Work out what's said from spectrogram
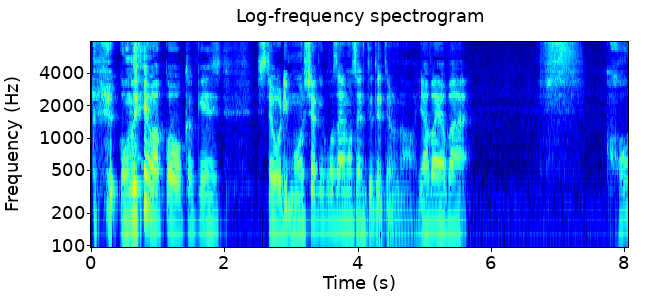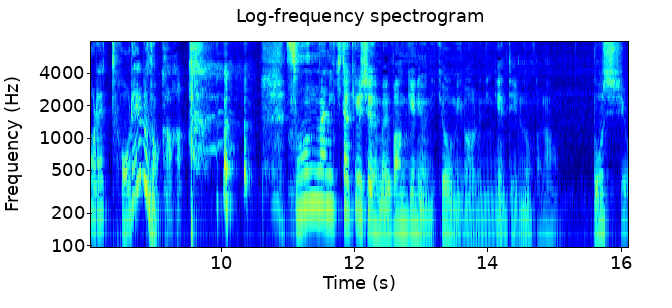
ご迷惑をおかけしており、申し訳ございませんって出てるな。やばいやばい。これ取れるのか？そんなに北九州でもエヴァンゲリオンに興味がある人間っているのかな？どうしよ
